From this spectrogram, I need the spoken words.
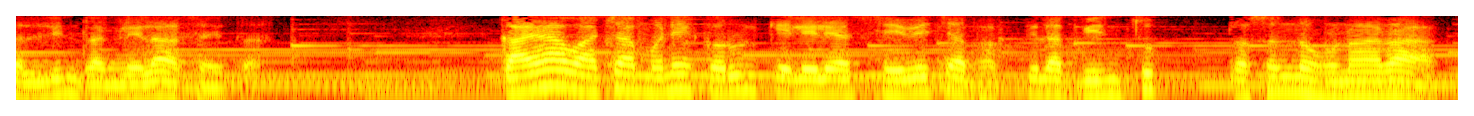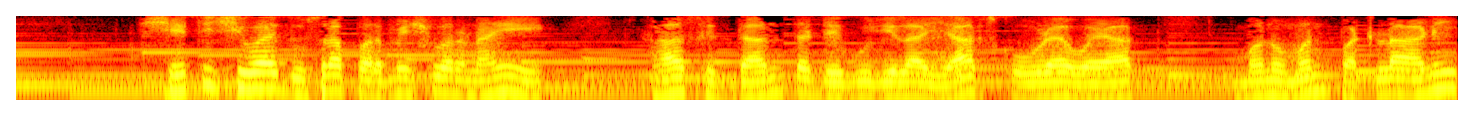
तल्लीन रंगलेला असायचा. काया वाचा मने करून केलेल्या सेवेच्या भक्तीला बिनचूक प्रसन्न होणारा शेतीशिवाय दुसरा परमेश्वर नाही हा सिद्धांत डेबूजीला याच कोवळ्या वयात मनोमन पटला आणि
